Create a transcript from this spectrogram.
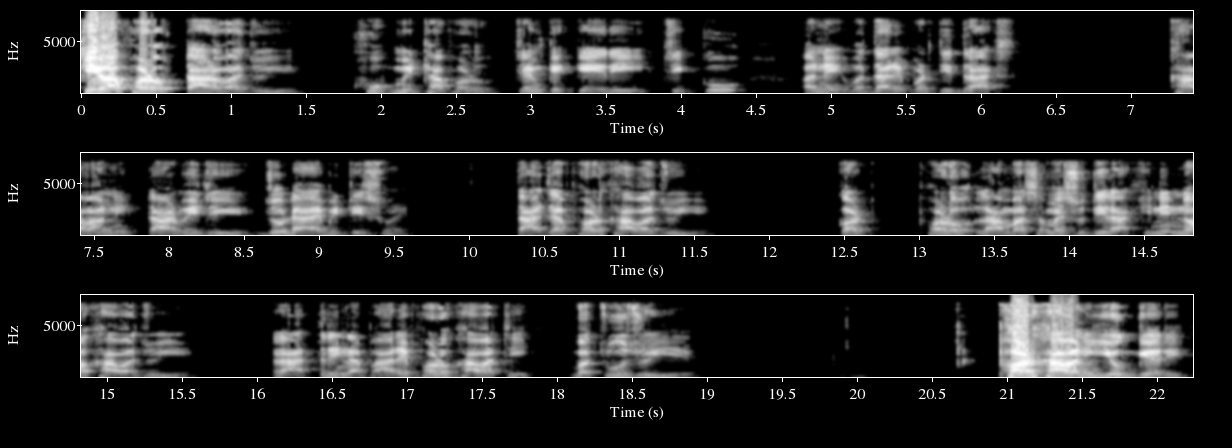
કેવા ફળો ટાળવા જોઈએ? ખૂબ મીઠા ફળો, જેમ કે કેરી, ચીકુ અને વધારે પડતી દ્રાક્ષ ખાવાની ટાળવી જોઈએ, જો ડાયાબિટીસ હોય. તાજા ફળ ખાવા જોઈએ. કટ ફળો લાંબા સમય સુધી રાખીને ન ખાવા જોઈએ. રાત્રિના ભારે ફળો ખાવાથી બચવું જોઈએ. ફળ ખાવાની યોગ્ય રીત.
